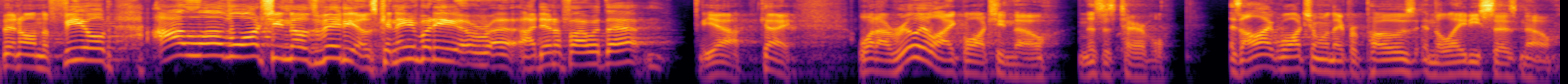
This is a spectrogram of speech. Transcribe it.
than on the field. I love watching those videos. Can anybody uh, identify with that? Yeah, okay. What I really like watching though, and this is terrible, is I like watching when they propose and the lady says no.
